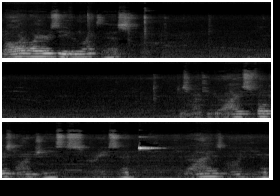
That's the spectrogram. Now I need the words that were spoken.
get all our wires even like this. Just want to keep your eyes focused on Jesus. Him. Your eyes on Him.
